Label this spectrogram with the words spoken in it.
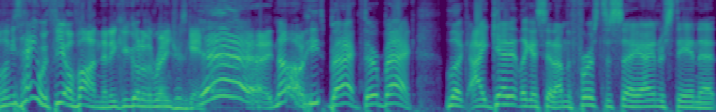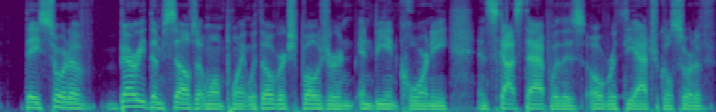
well, if he's hanging with Theo Von, then he could go to the Rangers game. Yeah, no, he's back. They're back. Look, I get it. Like I said, I'm the first to say I understand that they sort of buried themselves at one point with overexposure and, and being corny, and Scott Stapp with his over theatrical sort of.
